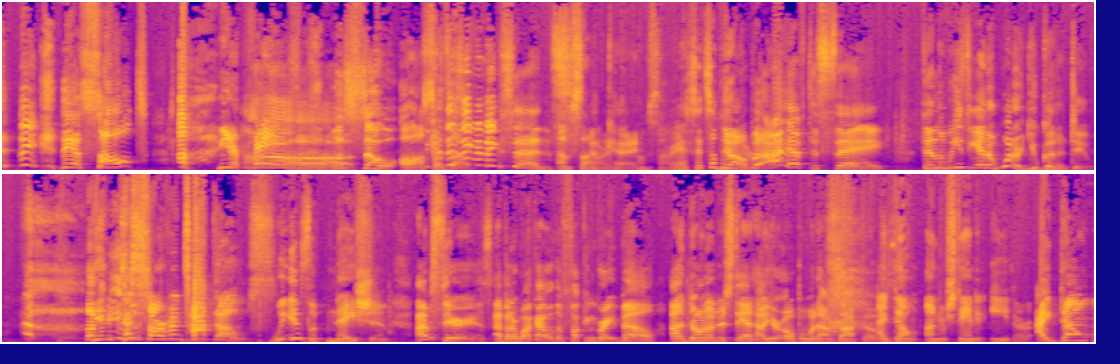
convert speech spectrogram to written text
the, the assault on your face Ugh. was so awesome. Because it doesn't even make sense. I'm sorry. Okay. I'm sorry. I said something. No, dirty. but I have to say, then Louisiana, what are you gonna do? get to serving tacos. We as a nation, I'm serious. I better walk out with a fucking great bell. I don't understand how you're open without tacos. I don't understand it either. I don't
